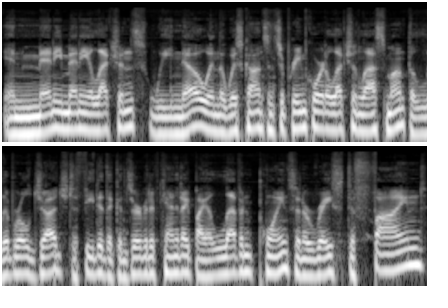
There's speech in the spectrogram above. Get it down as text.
in many many elections. We know in the Wisconsin Supreme Court election last month, the liberal judge defeated the conservative candidate by 11 points in a race defined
